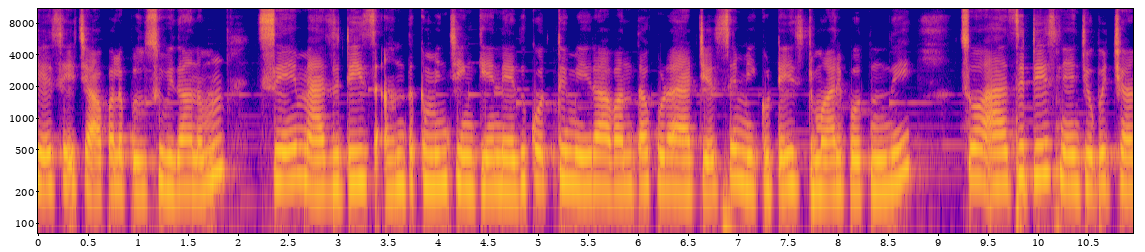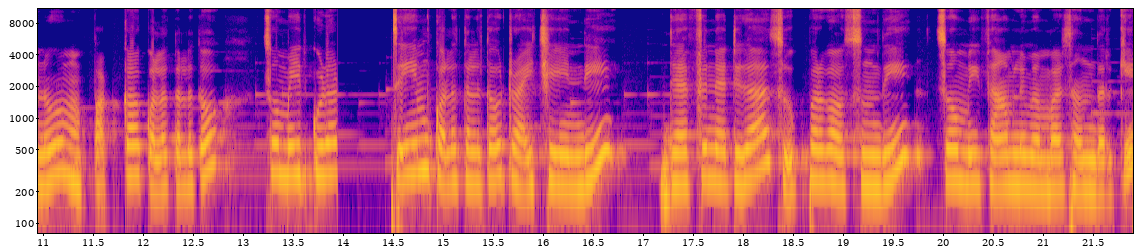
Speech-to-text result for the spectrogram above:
చేసే చేపల పులుసు విధానం సేమ్ యాజ్ ఇట్ ఈజ్ అంతకు మించి ఇంకేం లేదు. కొత్తిమీర అవంతా కూడా యాడ్ చేస్తే మీకు టేస్ట్ మారిపోతుంది. సో యాజ్ ఇట్ ఈస్ నేను చూపించాను పక్కా కొలతలతో. సో మీరు కూడా సేమ్ కొలతలతో ట్రై చేయండి. డెఫినెట్గా సూపర్గా వస్తుంది. సో మీ ఫ్యామిలీ మెంబర్స్ అందరికీ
